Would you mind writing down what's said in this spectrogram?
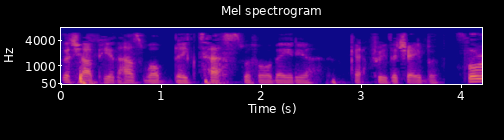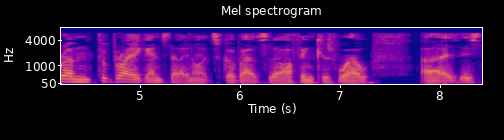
the champion has one big test before Mania, get through the chamber. For um, for Bray against LA Knight to go back to that, I think as well, uh, it's- it's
